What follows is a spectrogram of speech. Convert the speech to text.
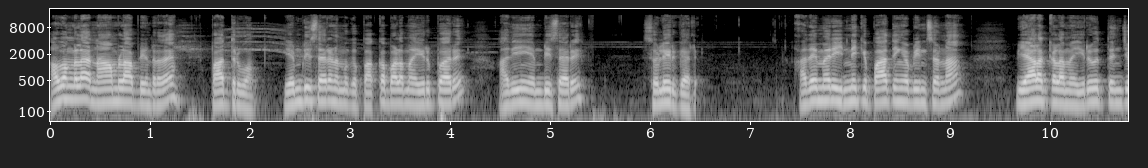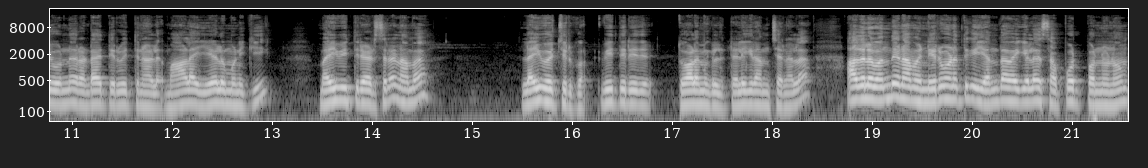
அவங்களா நாமளா அப்படின்றத பார்த்துருவோம். எம்டி சார் நமக்கு பக்கபலமாக இருப்பார். அதையும் எம்டி சார் சொல்லியிருக்காரு. அதே மாதிரி இன்றைக்கி பார்த்தீங்க அப்படின்னு சொன்னால் வியாழக்கிழமை இருபத்தஞ்சி ஒன்று ரெண்டாயிரத்தி இருபத்தி நாலு மாலை ஏழு மணிக்கு மை வி த்ரீ த்ரேட்ஸில் நம்ம லைவ் வச்சுருக்கோம். வி த்ரீ தோழமைகள் டெலிகிராம் சேனலில். அதில் வந்து நம்ம நிறுவனத்துக்கு எந்த வகையில் சப்போர்ட் பண்ணணும்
